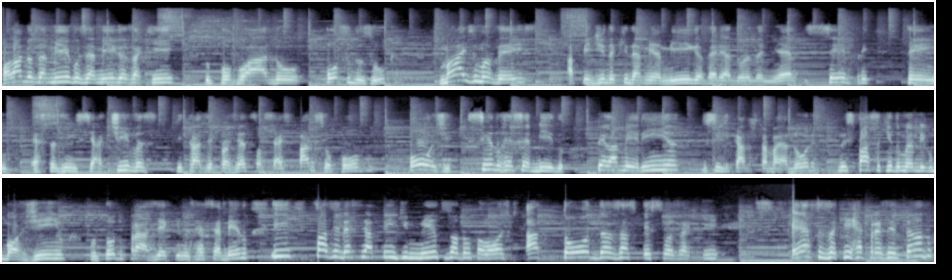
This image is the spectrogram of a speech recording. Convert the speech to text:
Olá, meus amigos e amigas aqui do povoado Poço do Zuca. Mais uma vez, a pedido aqui da minha amiga, vereadora Daniela, que sempre tem essas iniciativas de trazer projetos sociais para o seu povo. Hoje, sendo recebido pela Meirinha do Sindicato dos Trabalhadores, no espaço aqui do meu amigo Borginho, com todo prazer aqui nos recebendo e fazendo esses atendimentos odontológicos a todas as pessoas aqui essas aqui representando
